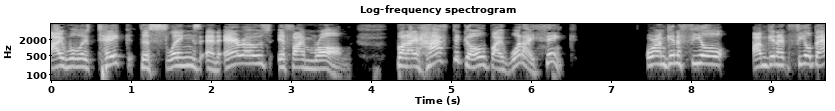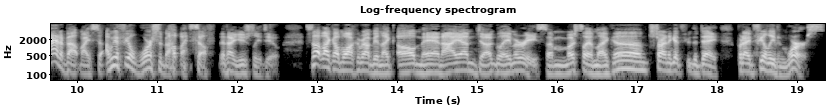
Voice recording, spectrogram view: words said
I will take the slings and arrows if I'm wrong, but I have to go by what I think, or I'm going to feel I'm going to feel bad about myself. I'm going to feel worse about myself than I usually do. It's not like I'm walking around being like, oh man, I am Doug Lesmerises. I'm mostly, I'm like, oh, I'm just trying to get through the day, but I'd feel even worse.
